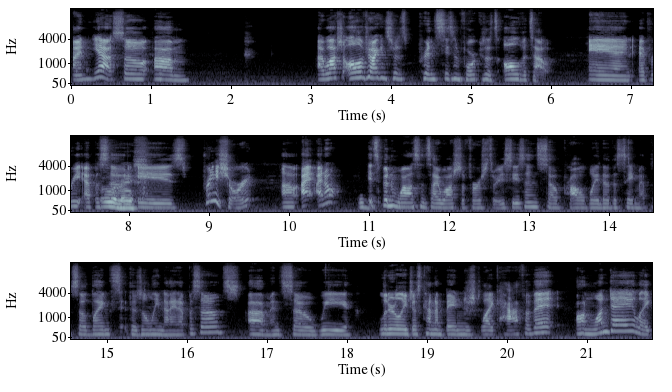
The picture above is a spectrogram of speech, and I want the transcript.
Fine. Yeah. So um, I watched all of Dragon Prince season four because it's all of it's out, and every episode nice. is pretty short. Uh, I I don't. It's been a while since I watched the first three seasons, so probably they're the same episode lengths. There's only nine episodes, um, and so we literally just kind of binged like half of it on one day, like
